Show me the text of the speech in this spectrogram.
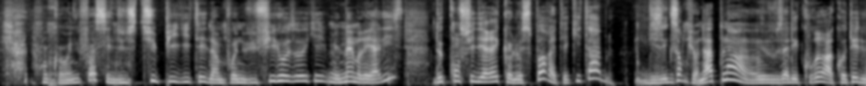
encore une fois, c'est d'une stupidité d'un point de vue philosophique, mais même réaliste, de considérer que le sport est équitable. Des exemples, il y en a plein. Vous allez courir à côté du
